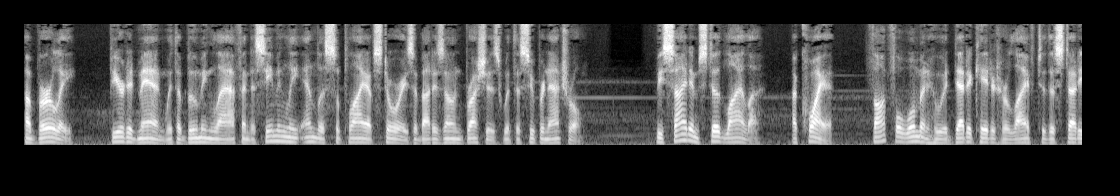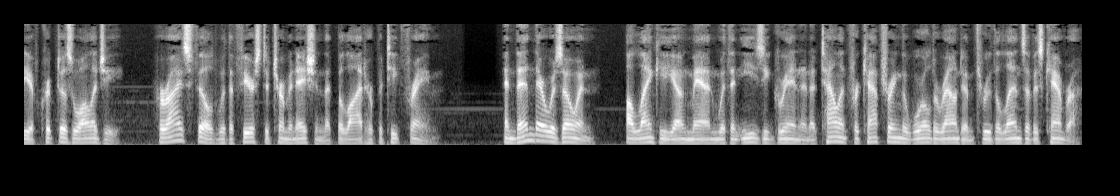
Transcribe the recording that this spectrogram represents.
a burly, bearded man with a booming laugh and a seemingly endless supply of stories about his own brushes with the supernatural. Beside him stood Lila, a quiet, thoughtful woman who had dedicated her life to the study of cryptozoology, her eyes filled with a fierce determination that belied her petite frame. And then there was Owen, a lanky young man with an easy grin and a talent for capturing the world around him through the lens of his camera.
